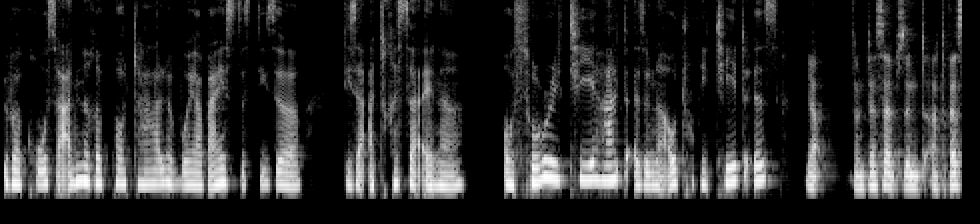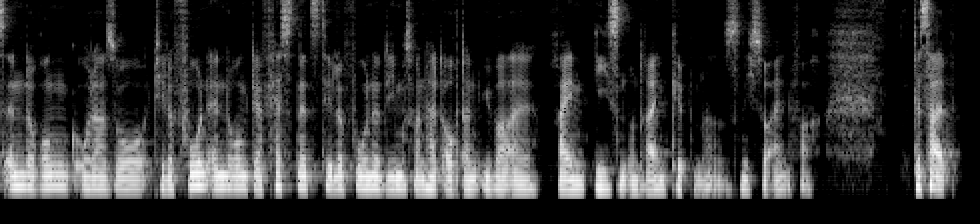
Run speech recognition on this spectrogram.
über große andere Portale, wo er weiß, dass diese, diese Adresse eine Authority hat, also eine Autorität ist. Und deshalb sind Adressänderung oder so Telefonänderung der Festnetztelefone, die muss man halt auch dann überall reingießen und reinkippen. Das ist nicht so einfach. Deshalb,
